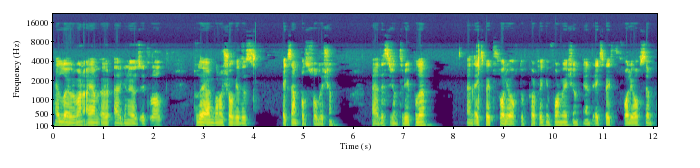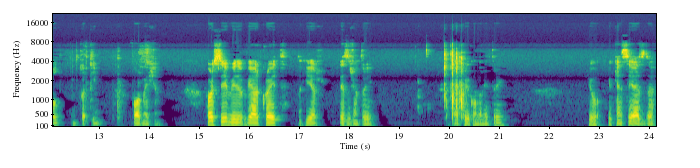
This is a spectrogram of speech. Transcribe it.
Hello everyone, I am Er- Ergün Özdilkural. Today I'm going to show you this example solution, uh, decision triple, and expected value of the perfect information and expected value of sample information. Firstly, we, we are create here decision tree. I click on the new tree. You, you can see as the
